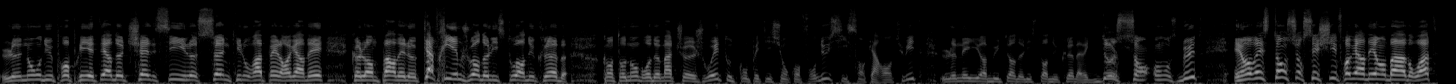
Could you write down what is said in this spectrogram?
le nom du propriétaire de Chelsea, le Sun qui nous rappelle, regardez, que Lampard est le quatrième joueur de l'histoire du club. Quant au nombre de matchs joués, toutes compétitions confondues, 648, le meilleur buteur de l'histoire du club avec 211 buts. Et en restant sur ces chiffres, regardez en bas à droite,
